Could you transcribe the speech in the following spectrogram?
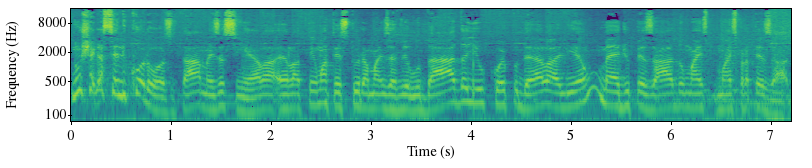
Não chega a ser licoroso, tá? Mas assim, ela, ela tem uma textura mais aveludada e o corpo dela ali é um médio pesado, mais, mais para pesado.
